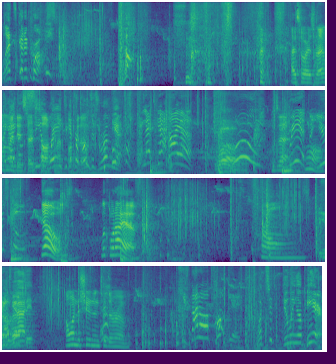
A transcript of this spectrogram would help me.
Let's get across. I swear, it's right when Hey, my I dude don't starts see a talking. way I to get fuck to. Rose's room yet. Let's get higher. Whoa. Woo! What's that? Weird, Oh. but useful. Yo, look what I have. Oh, You You got that? it. I wanted to shoot it into the room. Is that our pot lid? What's it doing up here?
